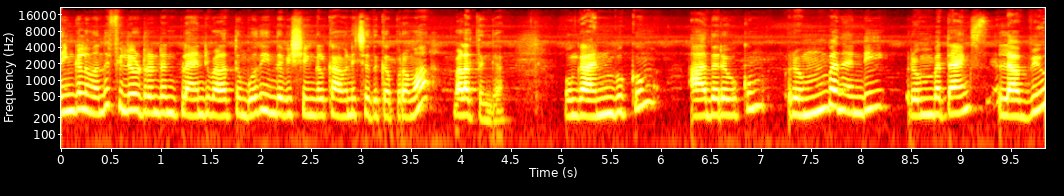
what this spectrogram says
நீங்களும் வந்து ஃபிலோட்ரண்டன் பிளான்ட் வளர்த்தும் போது இந்த விஷயங்கள் கவனிச்சதுக்கப்புறமா வளர்த்துங்க. உங்கள் அன்புக்கும் ஆதரவுக்கும் ரொம்ப நன்றி. ரொம்ப thanks love you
